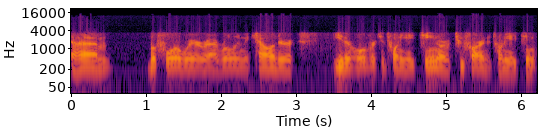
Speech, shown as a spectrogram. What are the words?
um, before we're uh, rolling the calendar either over to 2018 or too far into 2018.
